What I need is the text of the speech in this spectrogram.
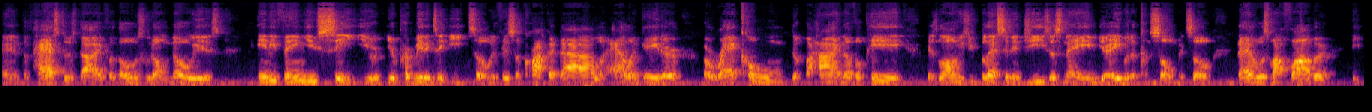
And the pastor's diet, for those who don't know, is anything you see, you're, you're permitted to eat. So if it's a crocodile, an alligator, a raccoon, the behind of a pig, as long as you bless it in Jesus' name, you're able to consume it. So that was my father he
